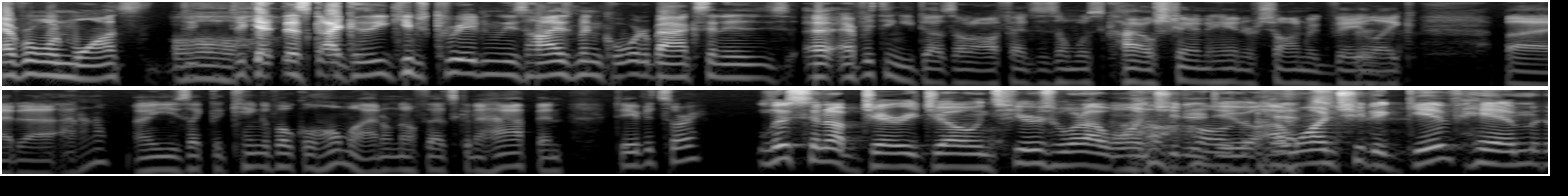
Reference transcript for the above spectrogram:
everyone wants to, Oh. to get this guy because he keeps creating these Heisman quarterbacks, and his uh, everything he does on offense is almost Kyle Shanahan or Sean McVay like. But uh, I don't know. He's like the king of Oklahoma. I don't know if that's going to happen. David, sorry. Listen up, Jerry Jones. Here's what I want you to Oh, do. I want you to give him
